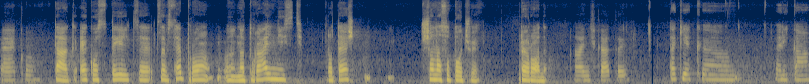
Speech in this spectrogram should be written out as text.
Еко. Так, екостиль це, це все про е, натуральність, про те, що нас оточує, природа. Анечка, ти? Так як е, ріка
